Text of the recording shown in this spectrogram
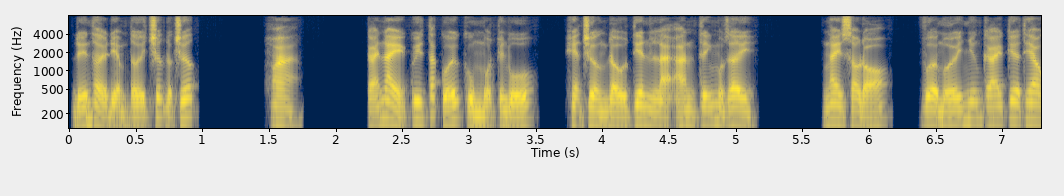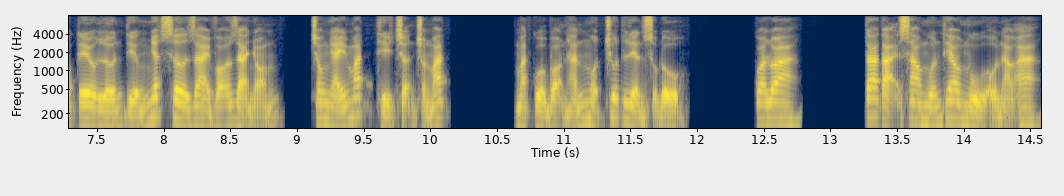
đến thời điểm tới trước được trước. Hoa. Cái này quy tắc cuối cùng một tuyên bố, hiện trường đầu tiên là an tĩnh một giây. Ngay sau đó, vừa mới những cái kia theo kêu lớn tiếng nhất sơ giai võ giả nhóm, trong nháy mắt thì trận tròn mắt. Mặt của bọn hắn một chút liền sụp đổ. Qua loa. Ta tại sao muốn theo mù ồn ào a?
